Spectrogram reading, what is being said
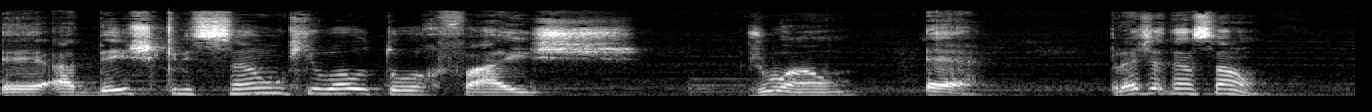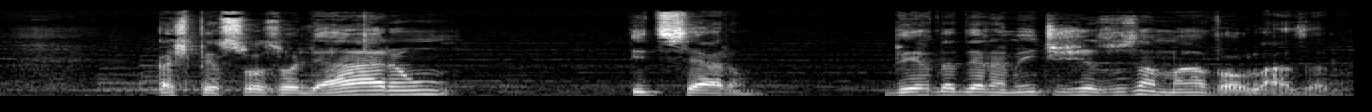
é a descrição que o autor faz João é, preste atenção, as pessoas olharam e disseram: verdadeiramente Jesus amava o Lázaro.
